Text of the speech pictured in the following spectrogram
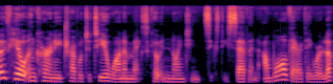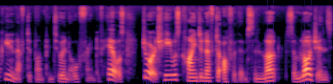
Both Hill and Kearney travelled to Tijuana, Mexico in 1967, and while there, they were lucky enough to bump into an old friend of Hill's, George. He was kind enough to offer them some, lo- some lodgings.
